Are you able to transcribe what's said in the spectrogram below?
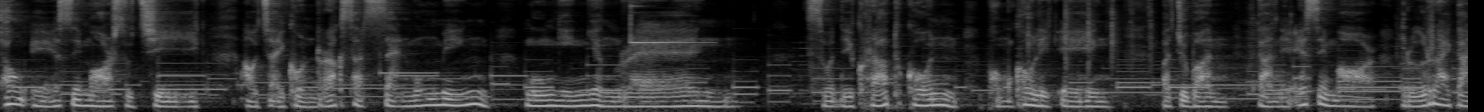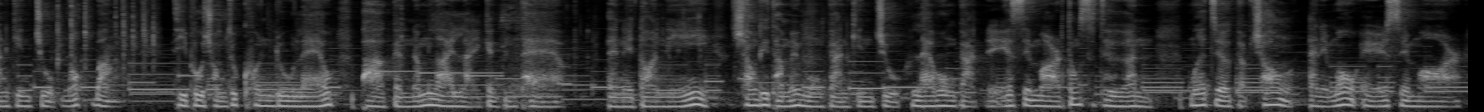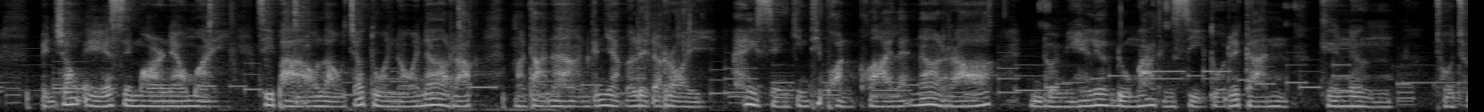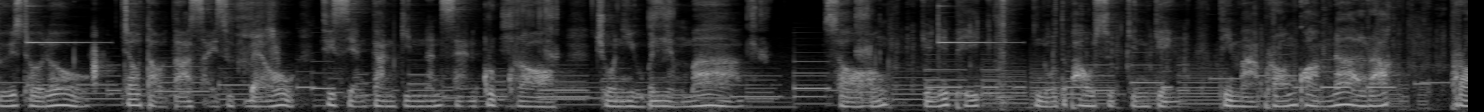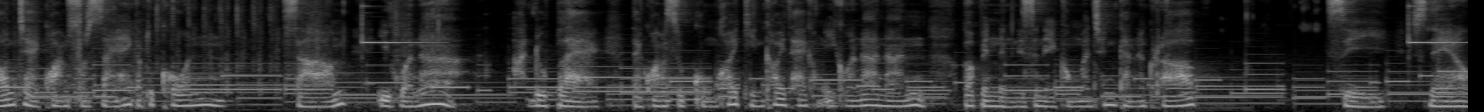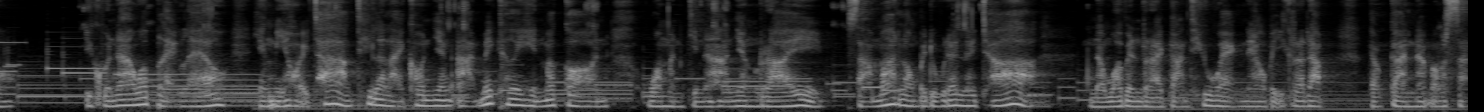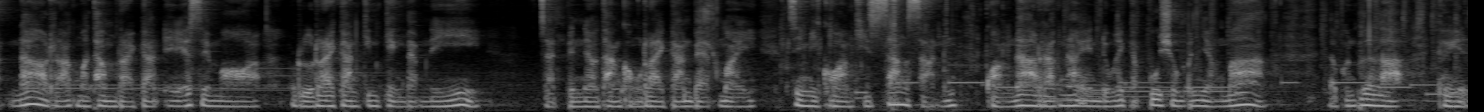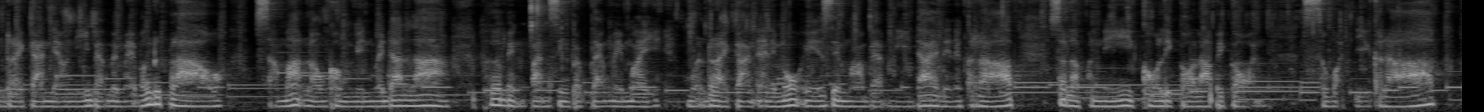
ช่อง ASMR สุดฉีก เอาใจคนรักสัตว์แสนมุ้งมิง งูงิงอย่างแรง สวัสดีครับทุกคน ผมโคลิกเอง ปัจจุบันการ ASMR หรือรายการกินจุมกบัง ที่ผู้ชมทุกคนดูแล้ว พากันน้ำลายไหลกันเป็นแถบ แต่ในตอนนี้ช่องที่ทำให้วงการกินจุ และวงการ ASMR ต้องสะเทือน เมื่อเจอกับช่อง Animal ASMR เป็นช่อง ASMR แนวใหม่ ที่พาเอาเหล่าเจ้าตัวน้อยน่ารัก มาทานอาหารกันอย่างอร่อยอร่อย ให้เสียงกินที่ผ่อนคลายและน่ารัก โดยมีให้เลือกดูมากถึง 4 ตัวด้วยกัน คือ 1. Tortoise Turtle เจ้าเต่าตาใสสุดแบ๊วที่เสียงการกินนั้นแสนกรุบกรอบ ชวนหิวเป็นอย่างมาก 2. ยูนิพิก หนูตะเภาสุดกินเก่ง ที่มาพร้อมความน่ารัก พร้อมแจกความสดใสให้กับทุกคน 3. อีกัวน่าอาจดูแปลก แต่ความสุขขุมค่อยกินค่อยแท้ของอีกัวน่านั้น ก็เป็นหนึ่งในเสน่ห์ของมันเช่นกันนะครับ 4. Snail อีกัวน่าว่าแปลกแล้ว ยังมีหอยทากที่หลายๆคนยังอาจไม่เคยเห็นมาก่อน ว่ามันกินอาหารอย่างไร สามารถลองไปดูได้เลยจ้านับว่าเป็นรายการที่แหวกแนวไปอีกระดับ กับการนำเอาสัตว์น่ารักมาทำรายการ ASMR หรือรายการกินเก่งแบบนี้ จัดเป็นแนวทางของรายการแบบใหม่ ที่มีความคิดสร้างสรรค์ ความน่ารักน่าเอ็นดูให้กับผู้ชมเป็นอย่างมาก แล้วเพื่อนๆล่ะเคยเห็นรายการแนวนี้แบบใหม่ๆบ้างหรือเปล่า สามารถลองคอมเมนต์ไว้ด้านล่าง เพื่อแบ่งปันสิ่งแปลกๆใหม่ๆ เหมือนรายการ Animal ASMR แบบนี้ได้เลยนะครับสำหรับวันนี้โคลิกขอลาไปก่อน สวัสดีครับ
